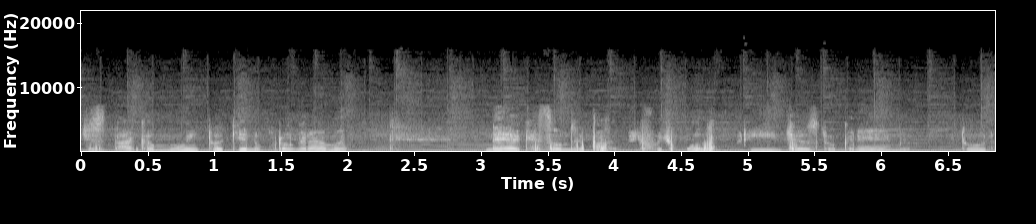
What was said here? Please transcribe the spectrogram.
destaca muito aqui no programa, né, a questão do departamento de futebol do Corinthians, do Grêmio, tudo,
